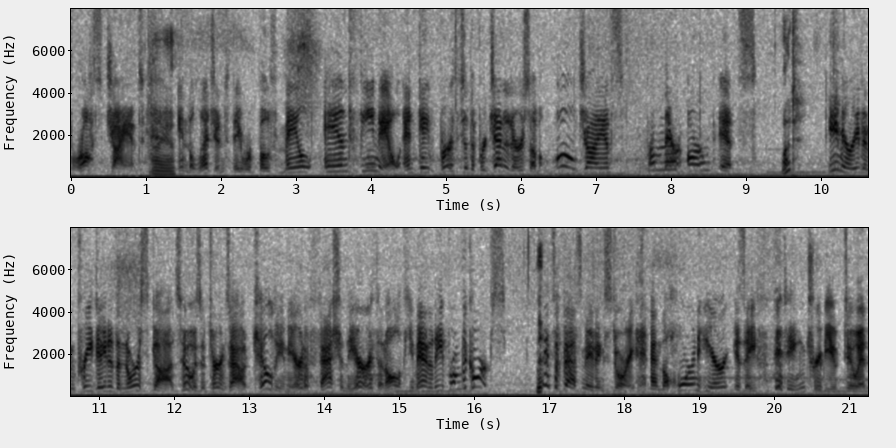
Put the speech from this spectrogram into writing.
frost giant. Oh, yeah. In the legend, they were both male and female and gave birth to the progenitors of all giants from their armpits. What? Ymir even predated the Norse gods, who, as it turns out, killed Ymir to fashion the earth and all of humanity from the corpse. It's a fascinating story, and the horn here is a fitting tribute to it.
